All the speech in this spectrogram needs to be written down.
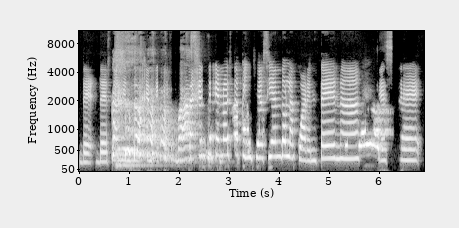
de, de estar viendo la gente que, la gente que no está pinche haciendo la cuarentena, este,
